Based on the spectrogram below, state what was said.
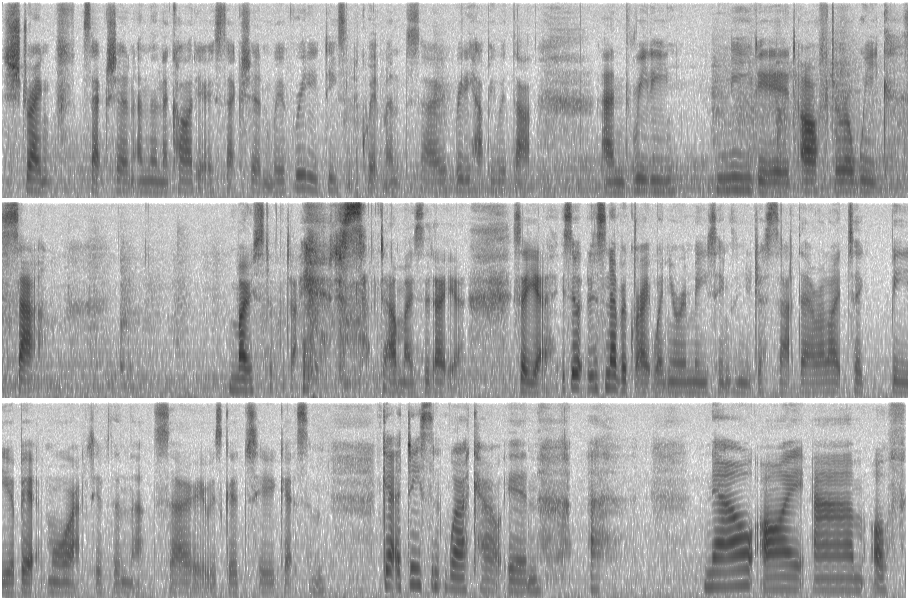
strength section and then a cardio section with really decent equipment so really happy with that and really needed after a week sat most of the day down most of the day yeah. So yeah it's, it's never great when you're in meetings and you just sat there. I like to be a bit more active than that so it was good to get some get a decent workout in. Uh, now I am off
